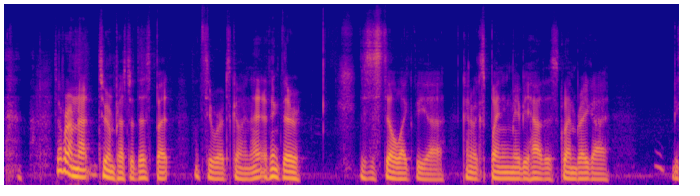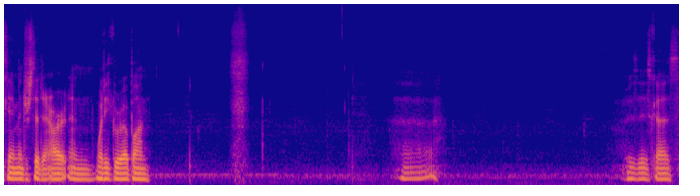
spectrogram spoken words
so far, I'm not too impressed with this, but let's see where it's going. I, I think they're. This is still like the uh, kind of explaining maybe how this Glenn Bray guy became interested in art and what he grew up on. Who's these guys?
